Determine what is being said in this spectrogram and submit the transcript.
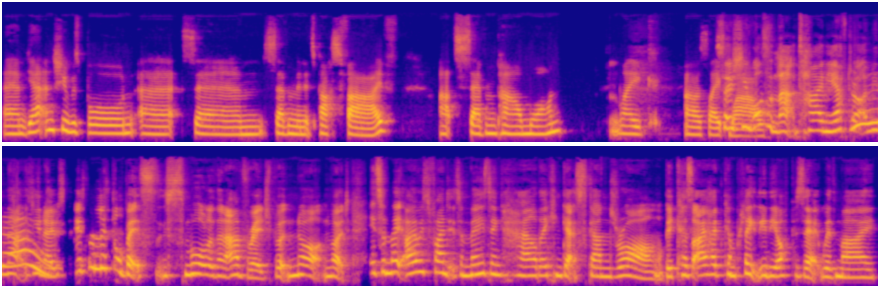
Um, yeah, and she was born at um, seven minutes past five at seven pound one. Like I was like, so wow. she wasn't that tiny after all. I mean, no. that you know, it's a little bit smaller than average, but not much. It's amazing. I always find it's amazing how they can get scans wrong because I had completely the opposite with my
